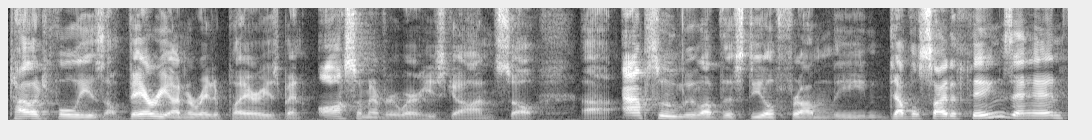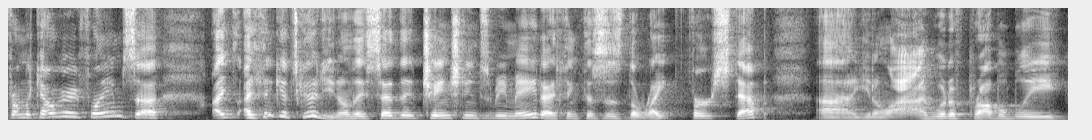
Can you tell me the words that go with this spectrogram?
Tyler Toffoli is a very underrated player. He's been awesome everywhere he's gone. So, uh, absolutely love this deal from the Devil side of things. And from the Calgary Flames, uh, I, I, think it's good. You know, they said that change needs to be made. I think this is the right first step. Uh, you know, I would have probably.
